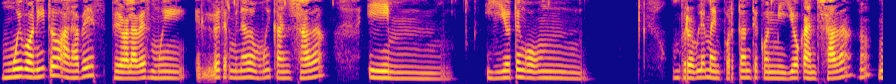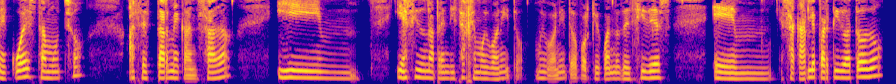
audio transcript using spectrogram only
muy bonito a la vez, pero a la vez muy, lo he terminado muy cansada y, y yo tengo un, un problema importante con mi yo cansada, ¿no? Me cuesta mucho aceptarme cansada y, y, ha sido un aprendizaje muy bonito, muy bonito, porque cuando decides eh, sacarle partido a todo,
